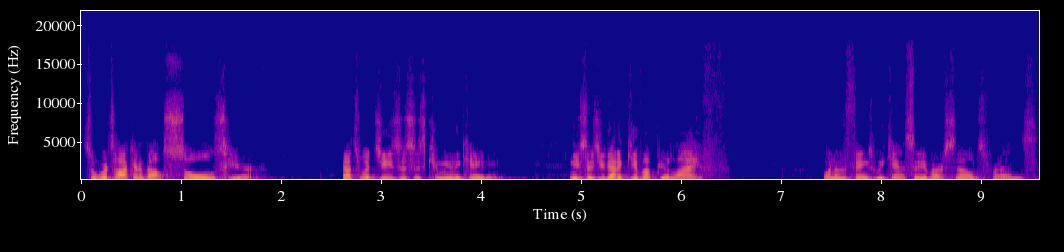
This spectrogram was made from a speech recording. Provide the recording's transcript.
So we're talking about souls here. That's what Jesus is communicating. And he says, You got to give up your life. One of the things we can't save ourselves, friends.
